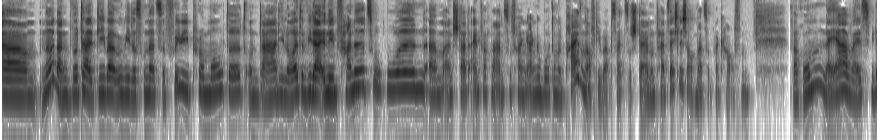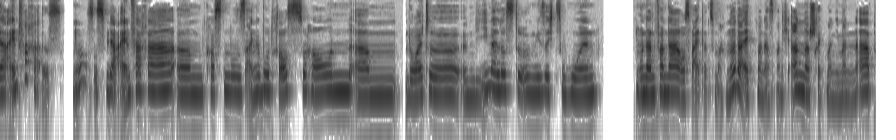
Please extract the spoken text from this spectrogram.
ähm, ne, dann wird halt lieber irgendwie das hundertste Freebie promoted und da die Leute wieder in den Funnel zu holen, ähm, anstatt einfach mal anzufangen, Angebote mit Preisen auf die Website zu stellen und tatsächlich auch mal zu verkaufen. Warum? Naja, weil es wieder einfacher ist. Ne? Es ist wieder einfacher, ähm, kostenloses Angebot rauszuhauen, ähm, Leute in die E-Mail-Liste irgendwie sich zu holen und dann von da aus weiterzumachen. Ne? Da eckt man erstmal nicht an, da schreckt man niemanden ab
